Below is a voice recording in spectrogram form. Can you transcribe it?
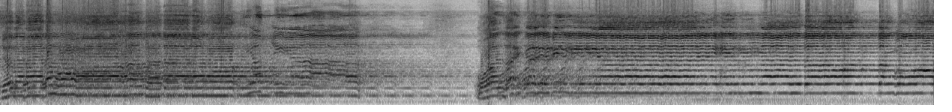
وجبنا له وابنا زكريا إذ نادى ربه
